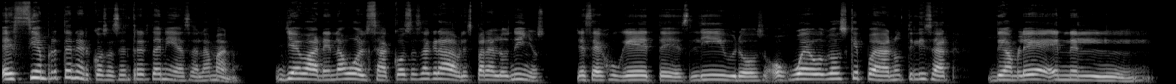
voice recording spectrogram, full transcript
es siempre tener cosas entretenidas a la mano. Llevar en la bolsa cosas agradables para los niños, ya sea juguetes, libros o juegos que puedan utilizar, digámosle, en el,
